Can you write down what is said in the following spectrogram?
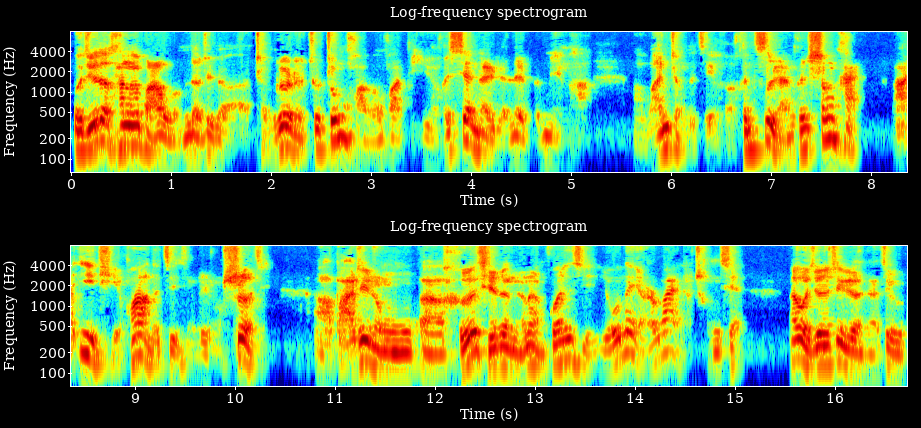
我觉得他能把我们的这个整个的中中华文化底蕴和现代人类文明哈啊完整的结合，跟自然跟生态啊一体化的进行这种设计啊，把这种呃和谐的能量关系由内而外的呈现。哎，我觉得这个呢就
